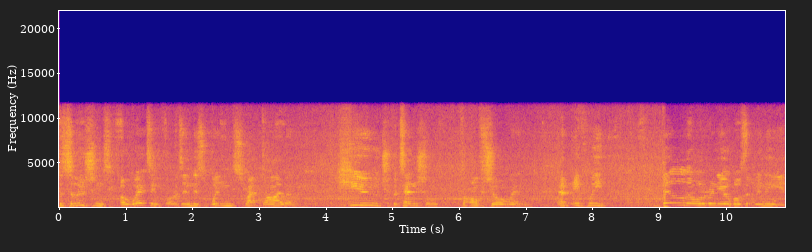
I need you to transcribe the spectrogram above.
the solutions are waiting for us in this wind-swept island. Huge potential for offshore wind. And if we build all the renewables that we need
